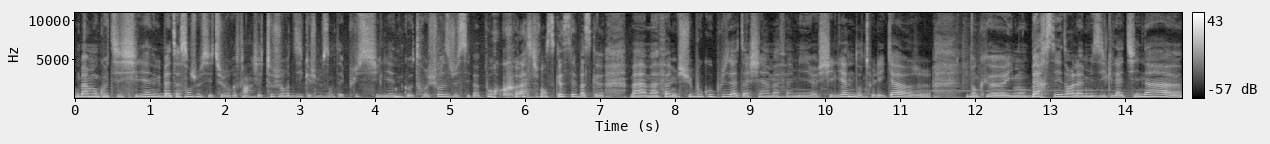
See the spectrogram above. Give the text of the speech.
Bah, mon côté chilienne, bah, de toute façon, je me suis toujours, enfin, j'ai toujours dit que je me sentais plus chilienne qu'autre chose. Je sais pas pourquoi. Je pense que c'est parce que bah, ma famille, je suis beaucoup plus attachée à ma famille euh, chilienne dans tous les cas. Donc, euh, ils m'ont bercée dans la musique latina. Euh,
